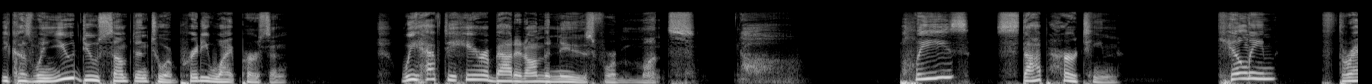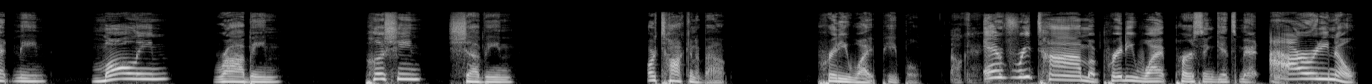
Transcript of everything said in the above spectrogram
Because when you do something to a pretty white person, we have to hear about it on the news for months. please stop hurting, killing, threatening, mauling, robbing, pushing, shoving, or talking about pretty white people. Okay. Every time a pretty white person gets married, I already know.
